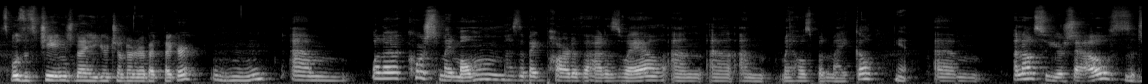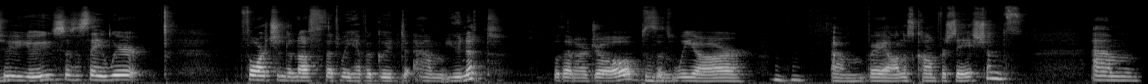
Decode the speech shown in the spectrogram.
I suppose it's changed now. Your children are a bit bigger. Mhm. um well of course my mum has a big part of that as well and uh, and my husband michael Yeah. um, and also yourselves, the two yous. As I say, we're fortunate enough that we have a good um, unit within our jobs, that we are um, very honest conversations. Um,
